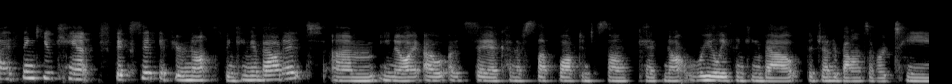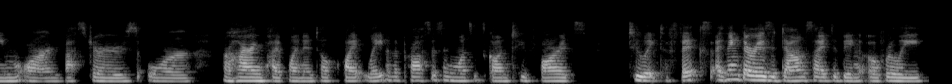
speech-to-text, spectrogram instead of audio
I think you can't fix it if you're not thinking about it. Um, you know, I, I, would say I kind of slept walked into Songkick, not really thinking about the gender balance of our team or our investors or our hiring pipeline until quite late in the process. And once it's gone too far, it's too late to fix. I think there is a downside to being overly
